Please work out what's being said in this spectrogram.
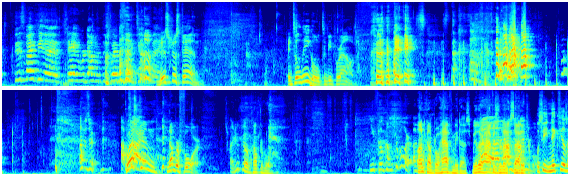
This might be the hey, we're done with this website type thing. This just in. It's illegal to be proud. I'm sorry. I'm Question sorry. number four. I do feel uncomfortable. You feel comfortable or Uncomfortable. Half of me does. The other Oh, half is oh, really I'm excited. comfortable. Well, see, Nick feels.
